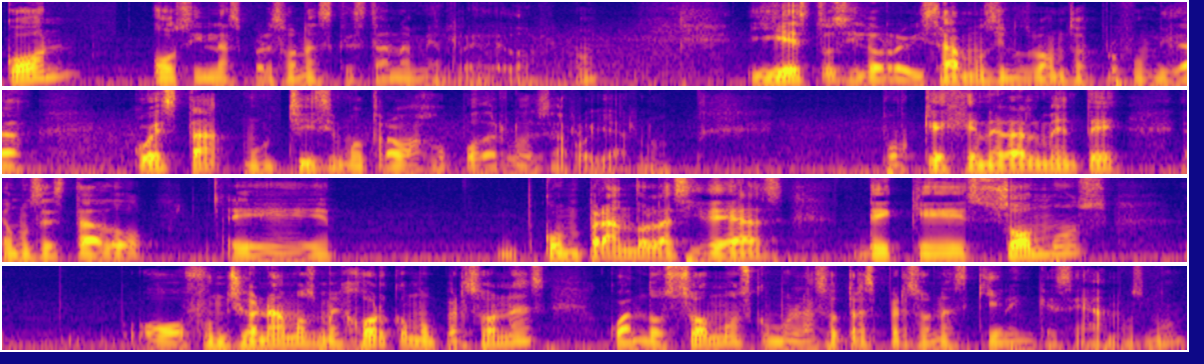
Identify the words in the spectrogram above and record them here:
con o sin las personas que están a mi alrededor, ¿no? Y esto si lo revisamos y nos vamos a profundidad, cuesta muchísimo trabajo poderlo desarrollar, ¿no? Porque generalmente hemos estado eh, comprando las ideas de que somos o funcionamos mejor como personas cuando somos como las otras personas quieren que seamos, ¿no?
